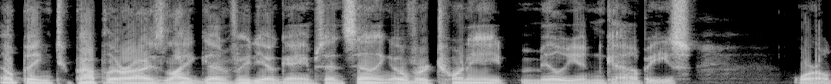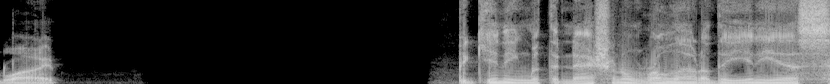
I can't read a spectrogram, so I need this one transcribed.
helping to popularize light gun video games and selling over 28 million copies worldwide. Beginning with the national rollout of the NES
